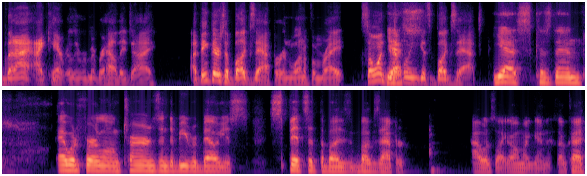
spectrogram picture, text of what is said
but i i can't really remember how they die i think there's a bug zapper in one of them right someone Yes. definitely gets bug zapped Yes, because then Edward Furlong turns and to be rebellious, spits at the bug, bug zapper. I was like, oh my goodness. Okay.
